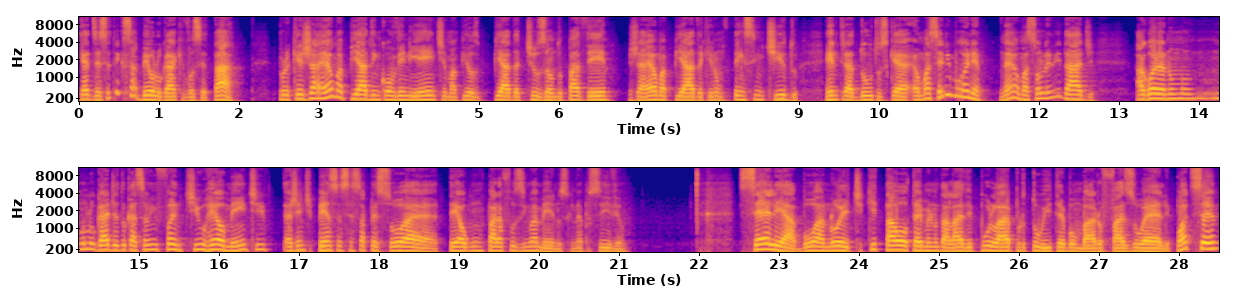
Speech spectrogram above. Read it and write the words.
Quer dizer, você tem que saber o lugar que você tá, porque já é uma piada inconveniente, uma piada tiozão do pavê, já é uma piada que não tem sentido entre adultos, que é, é uma cerimônia, né? Uma solenidade. Agora, num, num, lugar de educação infantil, realmente a gente pensa se essa pessoa é, tem algum parafusinho a menos, que não é possível. Célia, boa noite. Que tal ao término da live pular pro Twitter bombar o Faz o L? Pode ser.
